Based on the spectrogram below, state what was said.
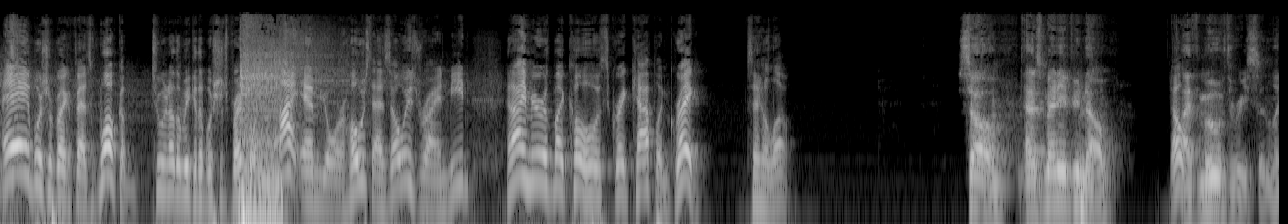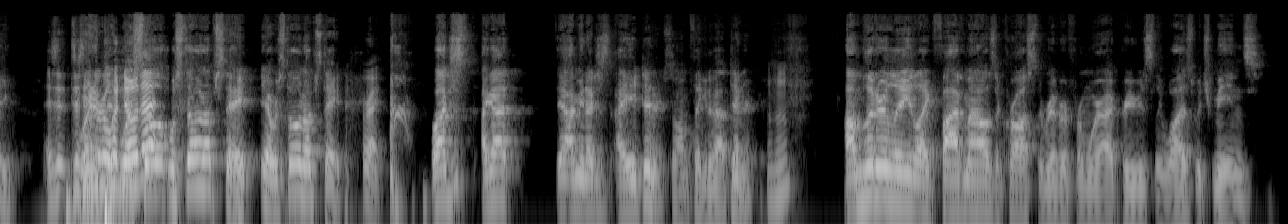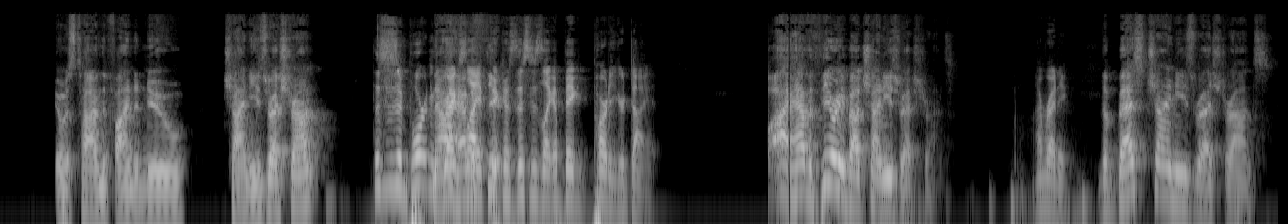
Hey, Blue Shirts Breakaway fans, welcome to another week of the Blue Shirts Breakaway. I am your host, as always, Ryan Mead, and I'm here with my co-host, Greg Kaplan. Greg, say hello. So, as many of you know, Oh. I've moved recently. Is it, does We're everyone know still, that? We're still in upstate. Yeah, we're still in upstate. Right. Well, I just, I got, yeah, I mean, I just, I ate dinner, so I'm thinking about dinner. Mhm. I'm literally like five miles across the river from where I previously was, which means it was time to find a new Chinese restaurant. This is important in Greg's life because this is like a big part of your diet. I have a theory about Chinese restaurants. I'm ready. The best Chinese restaurants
